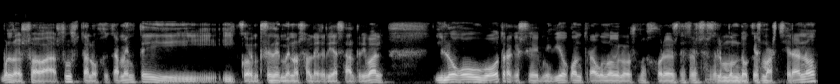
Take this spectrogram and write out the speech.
bueno, eso asusta lógicamente y, y concede menos alegrías al rival. Y luego hubo otra que se midió contra uno de los mejores defensas del mundo, que es Marcherano.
